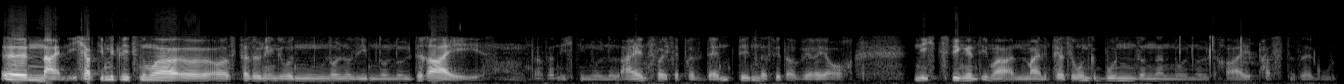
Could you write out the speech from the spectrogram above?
äh, nein, ich habe die Mitgliedsnummer äh, aus persönlichen Gründen 007 003. Also nicht die 001, weil ich der Präsident bin. Das wird, wäre ja auch nicht zwingend immer an meine Person gebunden, sondern 003 passte sehr gut.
